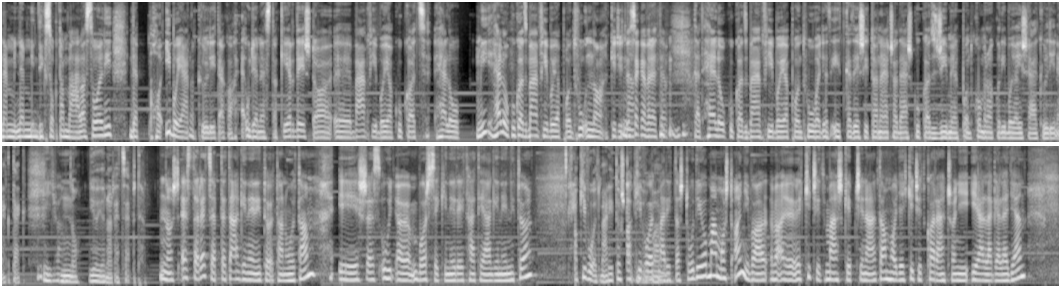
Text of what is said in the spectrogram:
nem, nem mindig szoktam válaszolni, de ha Ibolyának külditek a, ugyanezt a kérdést, a bánfibolya kukac hello mi? hellokukacbánfibolya.hu, na, kicsit na. összekeveretem, tehát hellokukacbánfibolya.hu, vagy az étkezési tanácsadás kukac gmail.com-ra, akkor Ibolya is elküldi nektek. Így van. No, jöjjön a recept. Nos, ezt a receptet Ági nénitől tanultam, és ez úgy uh, Borszéki Rétháti Ági nénitől. Aki volt már itt a stúdióban. Aki volt már itt a stúdióban. Most annyival egy kicsit másképp csináltam, hogy egy kicsit karácsonyi jellege legyen.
